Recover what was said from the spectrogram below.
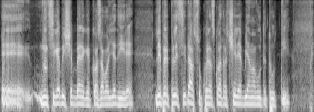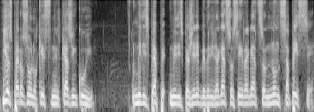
Eh, non si capisce bene che cosa voglia dire, le perplessità su quella squadra ce le abbiamo avute tutti, io spero solo che nel caso in cui mi, dispia- mi, dispiacerebbe per il ragazzo se il ragazzo non sapesse,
